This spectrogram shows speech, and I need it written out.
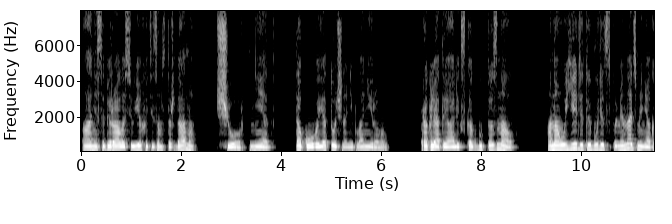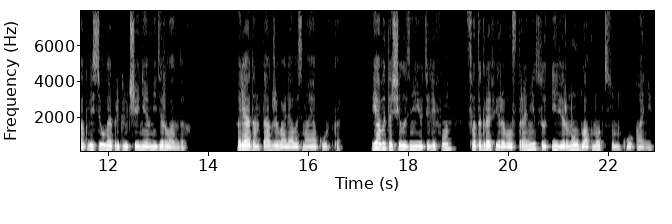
Аня собиралась уехать из Амстердама? Черт, нет, такого я точно не планировал. Проклятый Алекс как будто знал. Она уедет и будет вспоминать меня, как веселое приключение в Нидерландах. Рядом также валялась моя куртка. Я вытащил из нее телефон, сфотографировал страницу и вернул блокнот в сумку Ани.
